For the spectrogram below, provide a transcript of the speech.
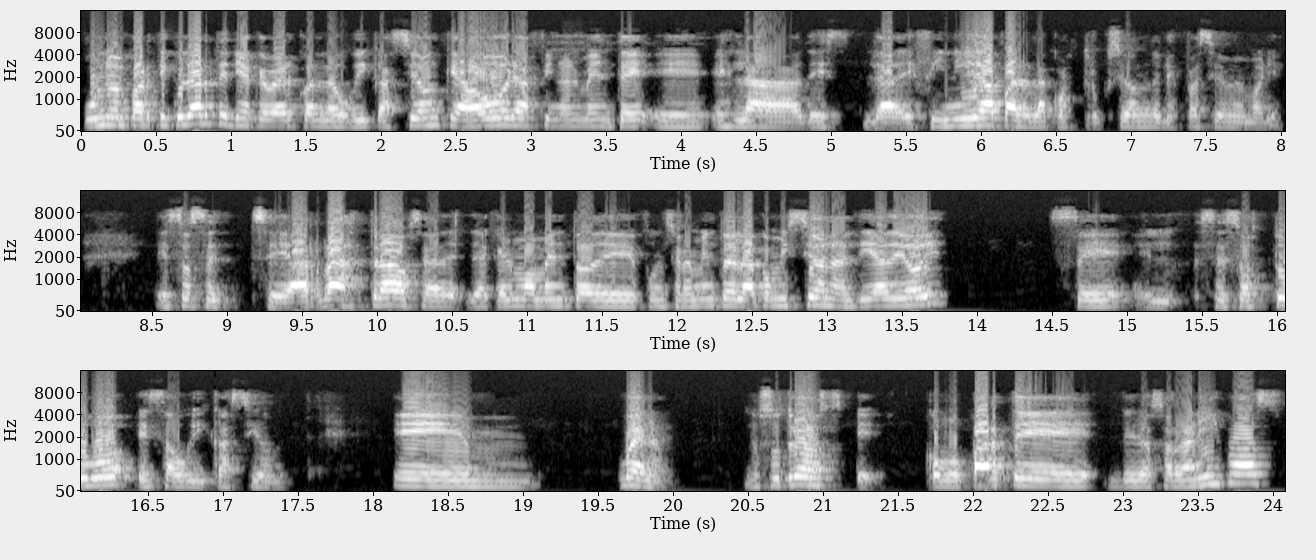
Uno en particular tenía que ver con la ubicación que ahora finalmente eh, es la, des- la definida para la construcción del espacio de memoria. Eso se, se arrastra, o sea, de, aquel momento de funcionamiento de la comisión al día de hoy, se, se sostuvo esa ubicación. Em, bueno, nosotros eh, como parte de los organismos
